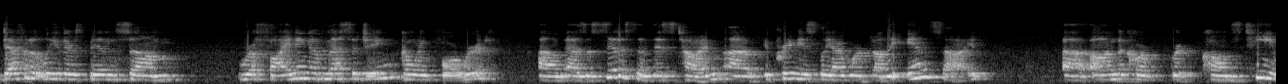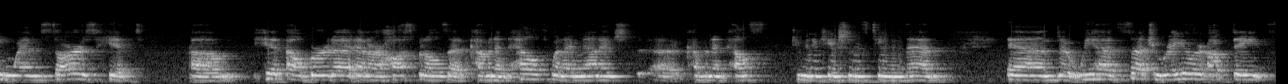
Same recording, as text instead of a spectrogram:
definitely there's been some refining of messaging going forward. Um, as a citizen this time, uh, previously I worked on the inside uh, on the corporate comms team when SARS hit um, hit Alberta and our hospitals at Covenant Health when I managed uh, Covenant Health communications team then. And uh, we had such regular updates,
